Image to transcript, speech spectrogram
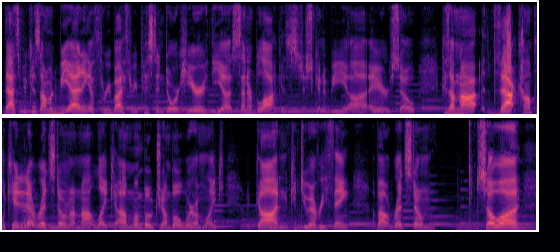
That's because I'm going to be adding a 3x3 piston door here. The uh, center block is just going to be uh, air, so... Because I'm not that complicated at redstone. I'm not like uh, Mumbo Jumbo where I'm like a god and can do everything about redstone. So, uh...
